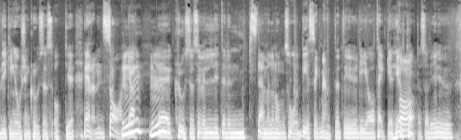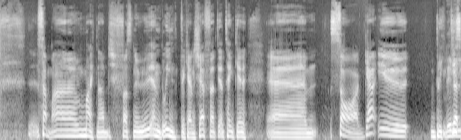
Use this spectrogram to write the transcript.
Viking Ocean Cruises och eh, även Saga mm, mm. Eh, Cruises är väl lite en mix där mellan så. Det segmentet är ju det jag tänker helt ja. klart. Alltså, det är ju eh, samma marknad fast nu ändå inte kanske för att jag tänker eh, Saga är ju brittisk,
